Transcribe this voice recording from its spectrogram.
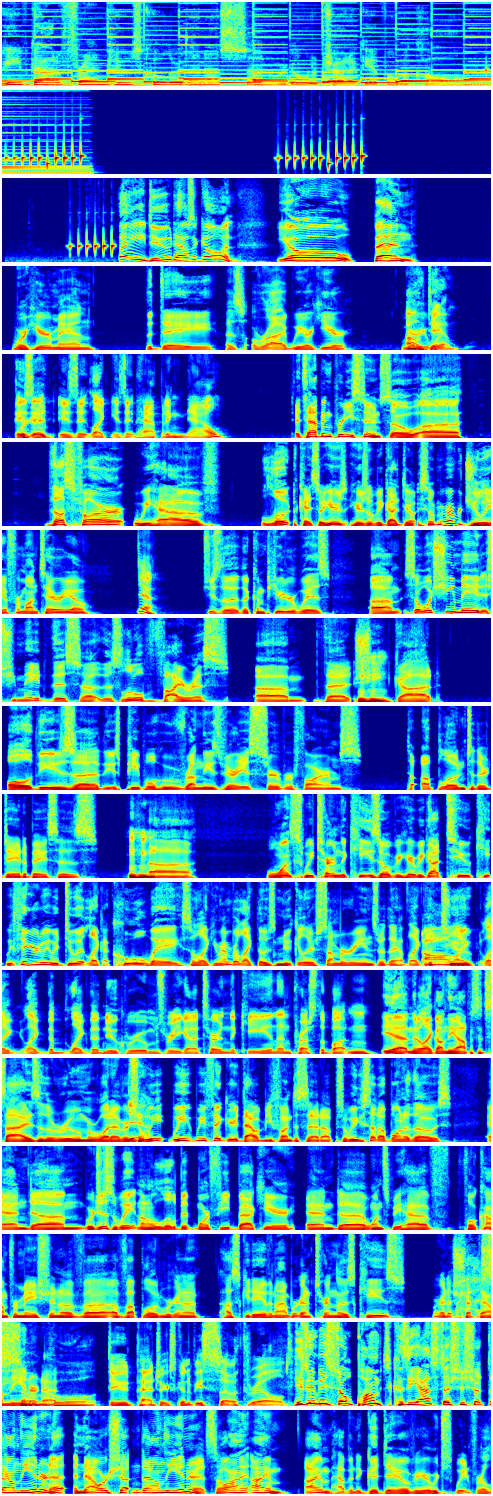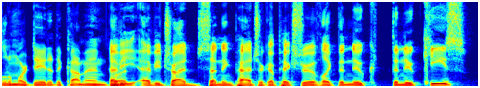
We've got a friend who's cooler than us, and we're gonna try to give him a call. Hey, dude, how's it going? Yo, Ben, we're here, man. The day has arrived. We are here. We oh, are- damn. Is we're it is it like is it happening now? It's happening pretty soon. So, uh, thus far, we have load. Okay, so here's here's what we got to do. So remember Julia from Ontario? Yeah. She's the the computer whiz. Um, so what she made is she made this uh, this little virus um, that she Mhm. got all these uh, these people who run these various server farms to upload into their databases. Mhm. Uh, once we turn the keys over here, we got two key. We figured we would do it like a cool way. So like you remember like those nuclear submarines where they have like the oh, two like like like the like the nuke rooms where you got to turn the key and then press the button. Yeah, and they're like on the opposite sides of the room or whatever. So we, we we figured that would be fun to set up. So we set up one of those, and um, we're just waiting on a little bit more feedback here. And uh, once we have full confirmation of uh, of upload, we're gonna Husky Dave and I we're gonna turn those keys. We're gonna shut down the So internet. Cool, dude. Patrick's gonna be so thrilled. He's gonna be so pumped because he asked us to shut down the internet, and now we're shutting down the internet. So I I am I am having a good day over here. We're just waiting for a little more data to come in. Have but- you have you tried sending Patrick a picture of like the nuke the nuke keys?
